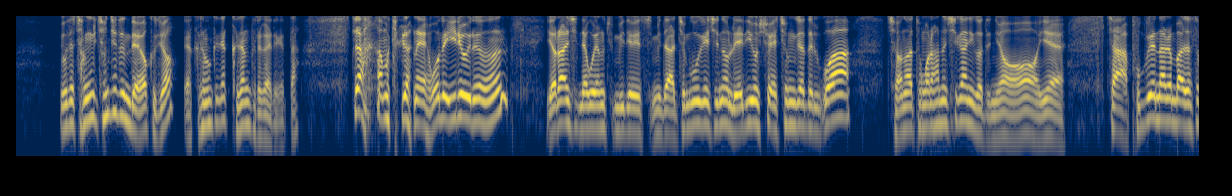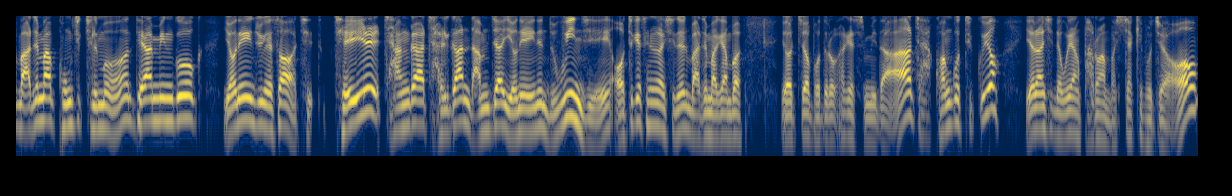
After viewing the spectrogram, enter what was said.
요새 장미 천지던데요. 그죠? 야, 그러면 그냥, 그냥 들어가야 되겠다. 자, 아무튼 간에 오늘 일요일은 11시 내 고향 준비되어 있습니다. 전국에 계시는 라디오쇼 애청자들과 전화 통화를 하는 시간이거든요. 예. 자, 부부의 날을 맞아서 마지막 공식 질문. 대한민국 연예인 중에서 제, 제일 장가 잘 간 남자 연예인은 누구인지 어떻게 생각하시는 마지막에 한번 여쭤보도록 하겠습니다. 자, 광고 듣고요. 11시 내 고향 바로 한번 시작해 보죠.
